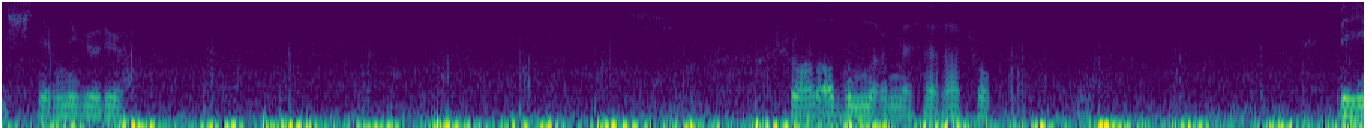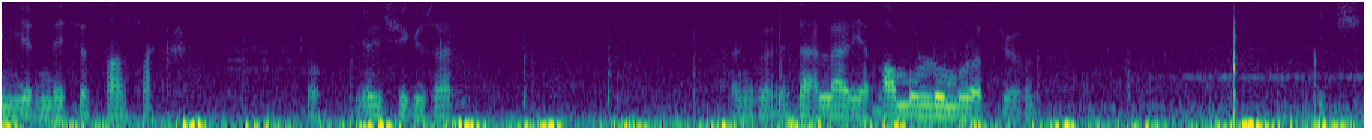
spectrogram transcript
işlevini görüyor. Şu an adımlarım mesela çok deyim yerindeyse sarsak. Çok gelişi güzel. Hani böyle derler ya lambur lumbur atıyorum. Hiç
